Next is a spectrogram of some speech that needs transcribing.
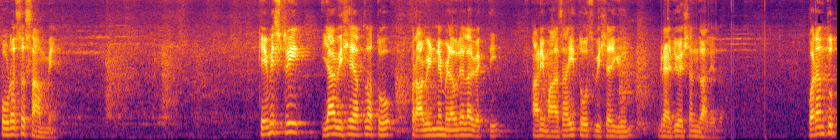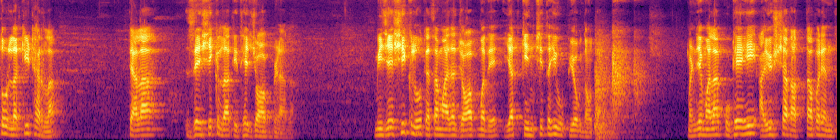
थोडंसं साम्य आहे. केमिस्ट्री या विषयातला तो प्रावीण्य मिळवलेला व्यक्ती आणि माझाही तोच विषय घेऊन ग्रॅज्युएशन झालेलं. परंतु तो लकी ठरला. त्याला जे शिकला तिथे जॉब मिळाला. मी जे शिकलो त्याचा माझ्या जॉबमध्ये यात किंचितही उपयोग नव्हता. म्हणजे मला कुठेही आयुष्यात आत्तापर्यंत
